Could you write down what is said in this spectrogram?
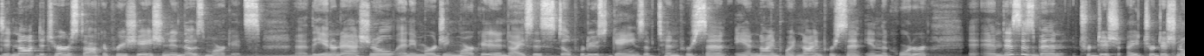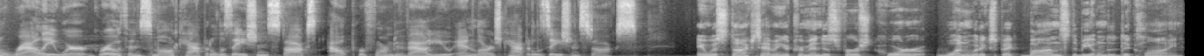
did not deter stock appreciation in those markets. Uh, the international and emerging market indices still produced gains of 10% and 9.9% in the quarter. And this has been tradition, a traditional rally where growth and small capitalization stocks outperformed value and large capitalization stocks. And with stocks having a tremendous first quarter, one would expect bonds to be on the decline.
